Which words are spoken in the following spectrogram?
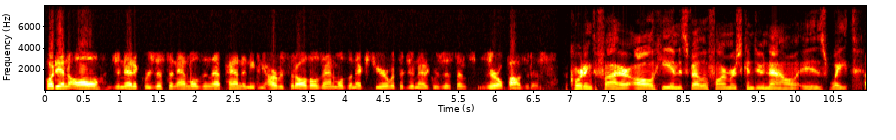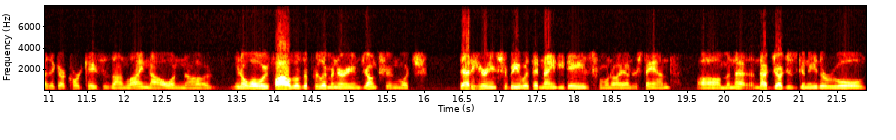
put in all genetic resistant animals in that pen, and he harvested all those animals the next year with the genetic resistance, zero positives. According to Fire, all he and his fellow farmers can do now is wait. I think our court case is online now, and uh, you know what we filed was a preliminary injunction, which that hearing should be within 90 days, from what I understand. Um, and that and that judge is going to either rule,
